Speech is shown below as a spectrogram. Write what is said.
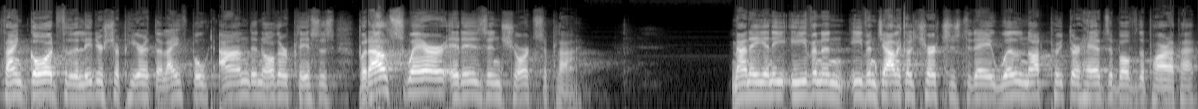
Thank God for the leadership here at the lifeboat and in other places, but elsewhere it is in short supply. Many, even in evangelical churches today, will not put their heads above the parapet.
